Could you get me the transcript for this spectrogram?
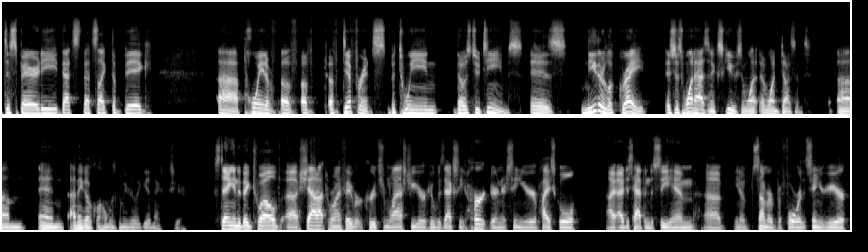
disparity. That's that's like the big uh point of of of of difference between those two teams is neither look great. It's just one has an excuse and one and one doesn't. Um, and I think Oklahoma's going to be really good next year. Staying in the Big 12, uh, shout out to one of my favorite recruits from last year who was actually hurt during their senior year of high school. I, I just happened to see him, uh, you know, summer before the senior year.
